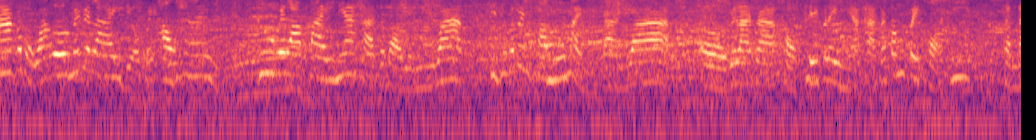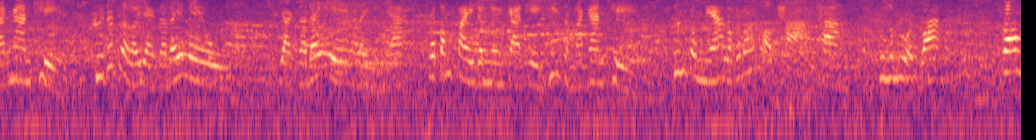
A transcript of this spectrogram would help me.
มากก็บอกว่าเออไม่เป็นไรเดี๋ยวไปเอาให้ คือเวลาไปเนี่ยค่ะจะบอกอย่างนี้ว่าจริงๆก็เป็นความรู้ใหม่เหมือนกันว่าเออเวลาจะขอคลิปอะไรอย่างเงี้ยค่ะ ก็ต้องไปขอที่สำนักงานเขต คือถ้าเกิดเราอยากจะได้เร็ว อยากจะได้เองอะไรอย่างเงี้ยก็ต้องไปดำเนินการเองที่สำนักงานเขตซึ่งตรงเนี้ยเราก็ต้องสอบถามทางคุณตำรวจว่ากล้อง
